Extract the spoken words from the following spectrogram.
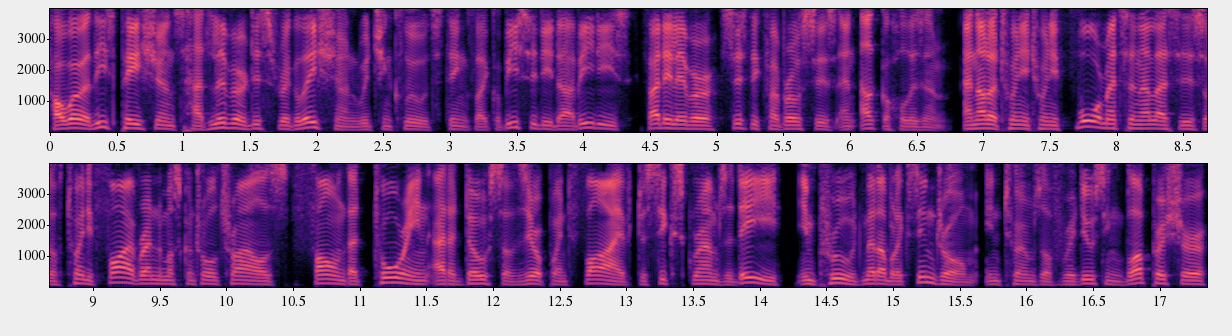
However, these patients had liver dysregulation, which includes things like obesity, diabetes, fatty liver, cystic fibrosis, and alcoholism. Another 2024 meta-analysis of 25 randomized controlled trials found that taurine at a dose of 0.5 to 6 grams a day improved metabolic syndrome in terms of reducing blood pressure,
